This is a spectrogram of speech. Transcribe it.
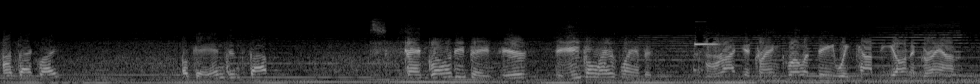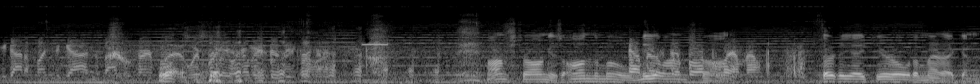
Contact light. Okay, engine stop. Tranquility Base here. The Eagle has landed. Roger, Tranquility. We copy you on the ground. You got a bunch of guys about to turn blue. We're pretty We're going to be busy for a minute. Armstrong is on the moon. Yeah, Neil they're- they're off the limb Armstrong, 38-year-old American,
